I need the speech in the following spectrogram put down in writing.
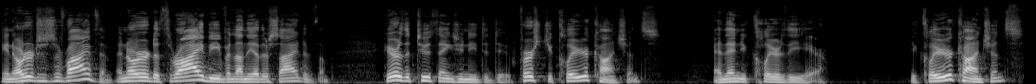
in order to survive them, in order to thrive even on the other side of them. Here are the two things you need to do. First, you clear your conscience, and then you clear the air. You clear your conscience,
